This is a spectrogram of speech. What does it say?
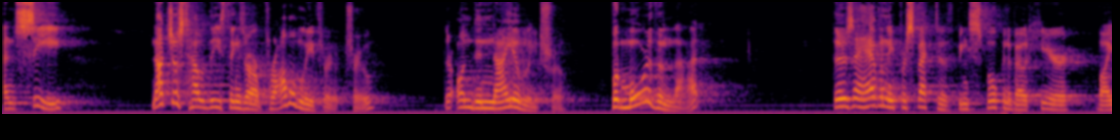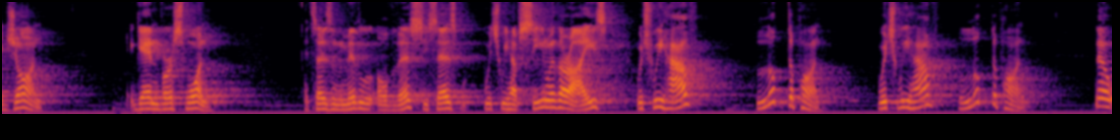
and see not just how these things are probably true, they're undeniably true. But more than that, there's a heavenly perspective being spoken about here by John. Again, verse 1. It says in the middle of this, he says, which we have seen with our eyes, which we have looked upon. Which we have looked upon. Now,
